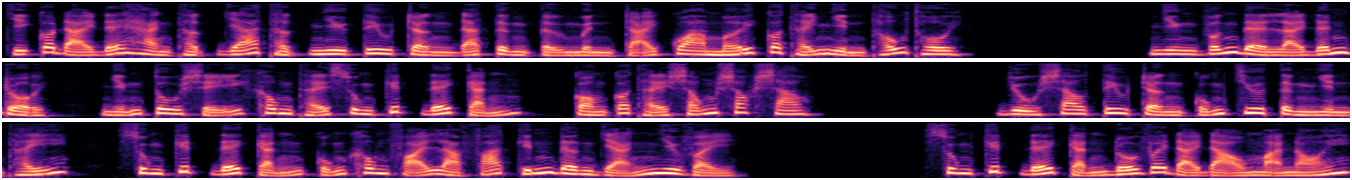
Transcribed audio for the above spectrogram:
Chỉ có đại đế hàng thật giá thật như Tiêu Trần đã từng tự mình trải qua mới có thể nhìn thấu thôi. Nhưng vấn đề lại đến rồi, những tu sĩ không thể xung kích đế cảnh, còn có thể sống sót sao? Dù sao Tiêu Trần cũng chưa từng nhìn thấy, xung kích đế cảnh cũng không phải là phá kính đơn giản như vậy. Xung kích đế cảnh đối với đại đạo mà nói,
